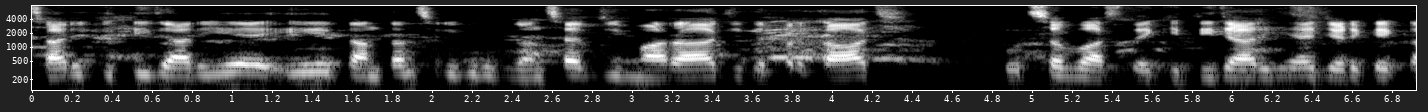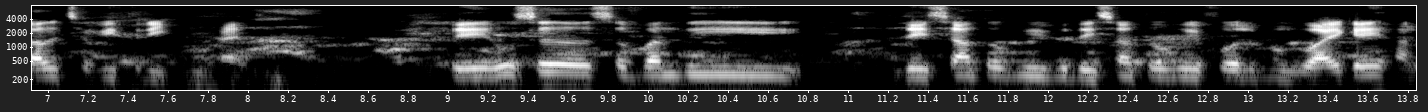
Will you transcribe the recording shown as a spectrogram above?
ਸਾਰੀ ਕੀਤੀ ਜਾ ਰਹੀ ਹੈ। ਇਹ ਤਨ ਧੰਨ ਸ੍ਰੀ ਗੁਰੂ ਗ੍ਰੰਥ ਸਾਹਿਬ ਜੀ ਮਹਾਰਾਜ ਦੇ ਪ੍ਰਕਾਸ਼ ਉਤਸਵ ਵਾਸਤੇ ਕੀਤੀ ਜਾ ਰਹੀ ਹੈ, ਜਿਹੜੇ ਕਿ ਕੱਲ 26 ਤਰੀਕ ਨੂੰ ਹੈ। ਤੇ ਉਸ ਸੰਬੰਧੀ ਦੇਸ਼ਾਂ ਤੋਂ ਵੀ ਵਿਦੇਸ਼ਾਂ ਤੋਂ ਵੀ ਫੁੱਲ ਮੰਗਵਾਏ ਗਏ ਹਨ।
